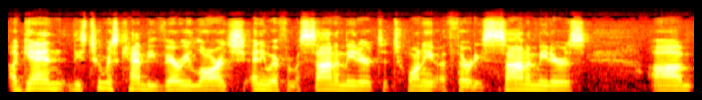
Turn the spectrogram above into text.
Again, these tumors can be very large, anywhere from a centimeter to 20 or 30 centimeters. Um,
